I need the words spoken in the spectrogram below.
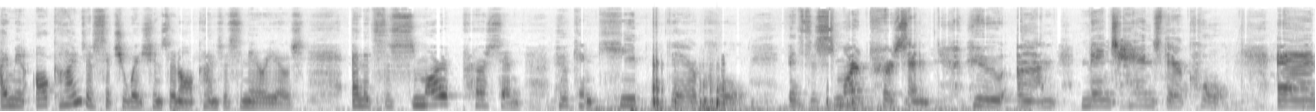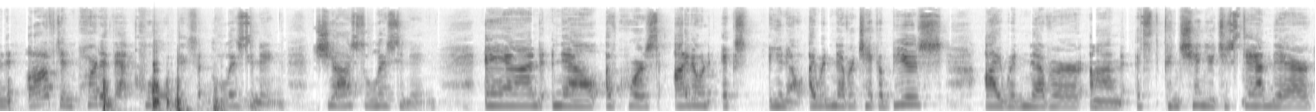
I mean, all kinds of situations and all kinds of scenarios. And it's the smart person who can keep their cool. It's a smart person who um, maintains their cool. And often part of that cool is listening, just listening. And now, of course, I don't, you know, I would never take abuse. I would never um, continue to stand there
